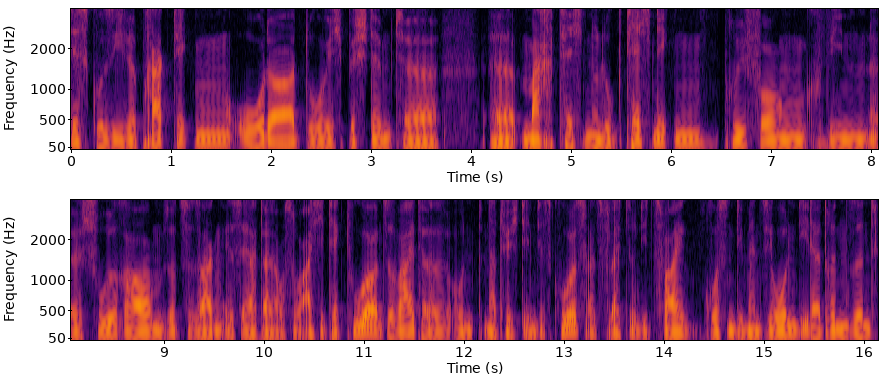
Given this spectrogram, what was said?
diskursive Praktiken oder durch bestimmte äh, Machttechniken, Prüfung, wie ein äh, Schulraum sozusagen ist. Er hat dann auch so Architektur und so weiter und natürlich den Diskurs als vielleicht so die zwei großen Dimensionen, die da drin sind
